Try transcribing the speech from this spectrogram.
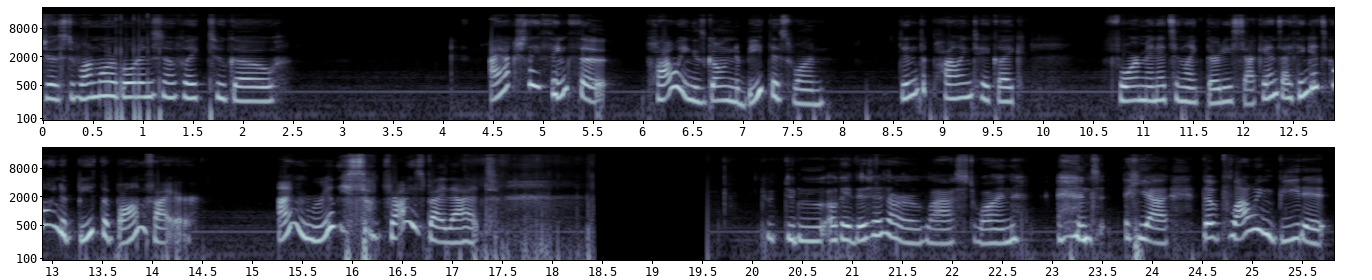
Just one more golden snowflake to go. I actually think the plowing is going to beat this one. Didn't the plowing take like 4 minutes and like 30 seconds? I think it's going to beat the bonfire. I'm really surprised by that. Okay, this is our last one. And yeah, the plowing beat it.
